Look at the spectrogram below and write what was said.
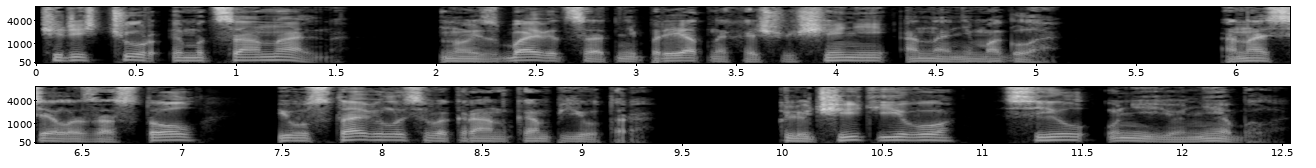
чересчур эмоционально, но избавиться от неприятных ощущений она не могла. Она села за стол и уставилась в экран компьютера. Включить его сил у нее не было.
